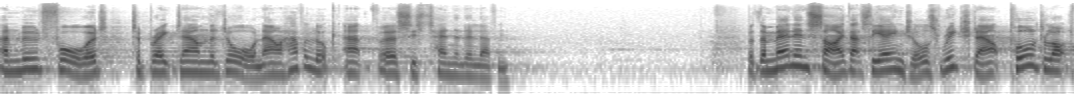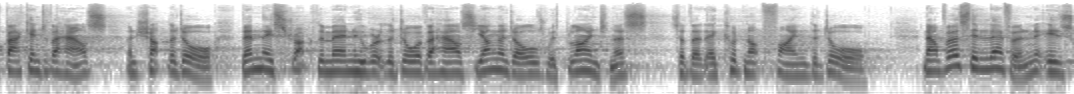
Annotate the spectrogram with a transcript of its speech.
and moved forward to break down the door. Now have a look at verses 10 and 11. But the men inside, that's the angels, reached out, pulled Lot back into the house, and shut the door. Then they struck the men who were at the door of the house, young and old, with blindness, so that they could not find the door. Now, verse 11 is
